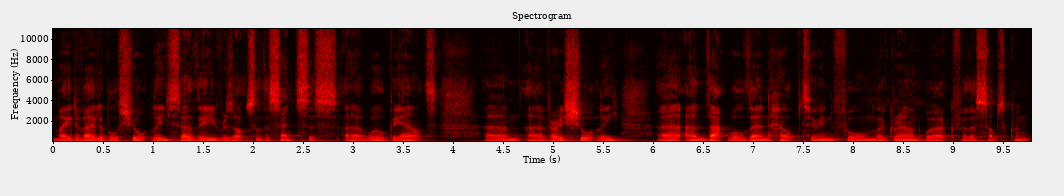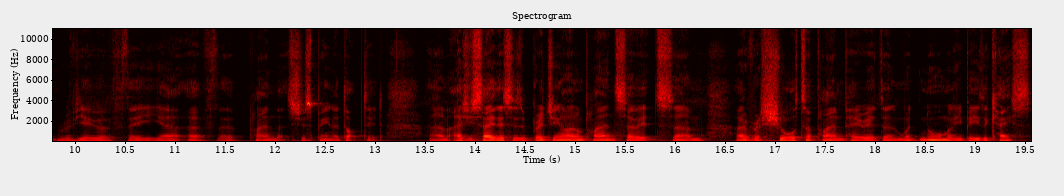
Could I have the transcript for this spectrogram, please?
made available shortly. So the results of the census uh, will be out. Um, uh, very shortly, uh, and that will then help to inform the groundwork for the subsequent review of the uh, of the plan that's just been adopted. Um, as you say, this is a bridging island plan, so it's um, over a shorter plan period than would normally be the case.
